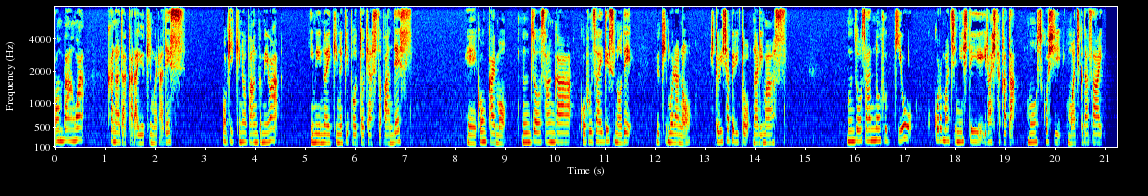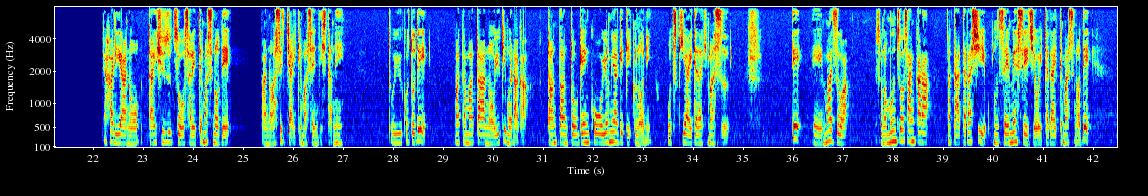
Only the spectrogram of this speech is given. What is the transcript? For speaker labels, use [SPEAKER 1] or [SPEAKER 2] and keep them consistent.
[SPEAKER 1] こんばんは。カナダから雪村です。お聞きの番組は、移民の息抜きポッドキャスト版です。えー今回も、ムンゾーさんがご不在ですので、雪村の一人喋りとなります。ムンゾーさんの復帰を心待ちにしていらした方、もう少しお待ちください。やはりあの、大手術をされてますので、あの、焦っちゃいけませんでしたね。ということで、またまたあの、雪村が淡々と原稿を読み上げていくのにお付き合いいただきます。で、えーまずは、そのムンゾーさんからまた新しい音声メッセージをいただいてますので、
